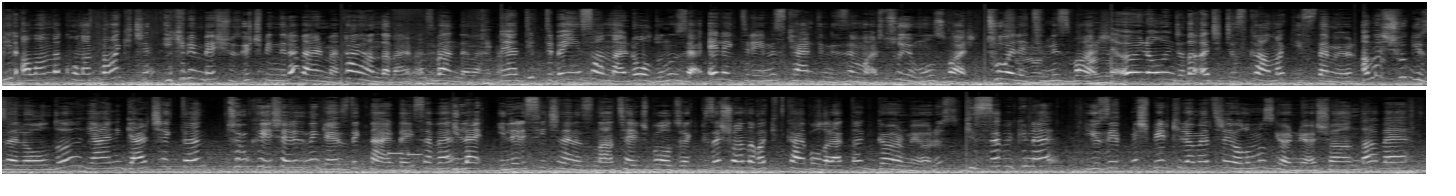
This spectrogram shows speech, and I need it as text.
bir alanda konaklamak için 2500-3000 lira vermem. Kayhan da vermez, ben de vermem. Yani dip dibe insanlarla olduğunuz yer. Elektriğimiz kendimizin var, suyumuz var, tuvaletimiz var. Öyle olunca da açıkçası kalmak istemiyorum. Ama şu güzel oldu. Yani gerçekten tüm kıyı şeridini gezdik neredeyse ve iler, ilerisi için en azından tecrübe olacak bize. Şu anda vakit kaybı olarak da görmüyoruz. Kissebükü'ne 171 kilometre yolumuz görünüyor şu anda ve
